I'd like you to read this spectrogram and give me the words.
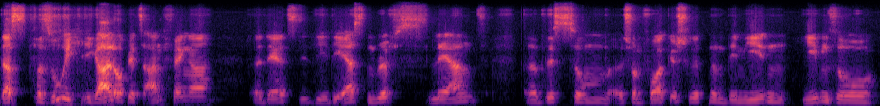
das versuche ich, egal ob jetzt Anfänger, äh, der jetzt die, die ersten Riffs lernt, äh, bis zum äh, schon fortgeschrittenen, dem jeden, jedem so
